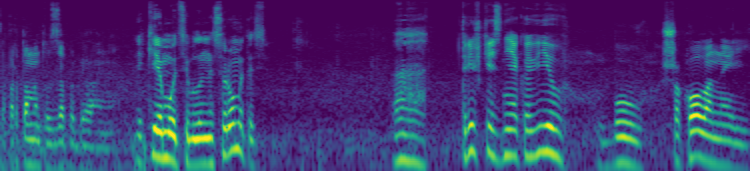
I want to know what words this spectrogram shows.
департаменту запобігання. Які емоції були? Не соромитись? Е, Трішки зніяковів, був шокований,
